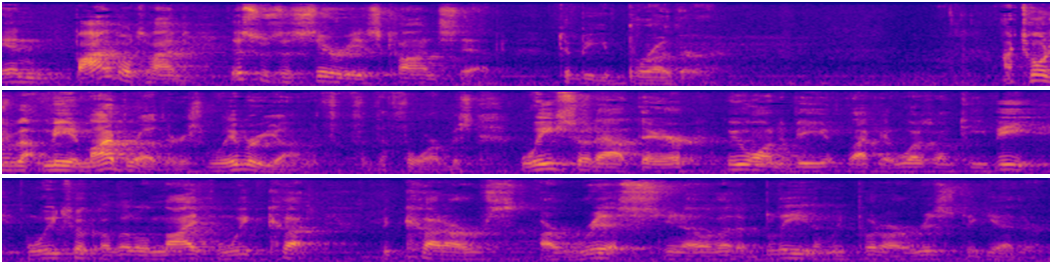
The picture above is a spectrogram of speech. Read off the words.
in Bible times, this was a serious concept to be brother. I told you about me and my brothers when we were young, for the four of us. We stood out there. We wanted to be like it was on TV, and we took a little knife and we cut we cut our our wrists, you know, let it bleed, and we put our wrists together,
